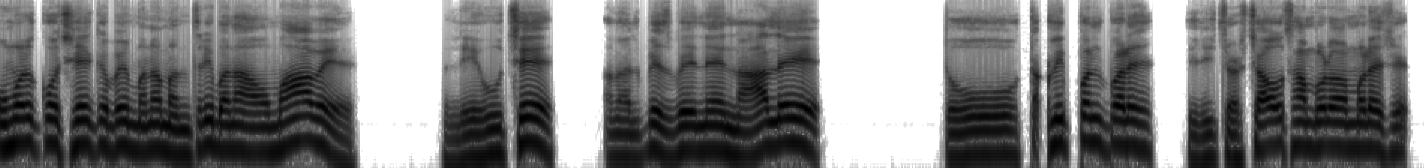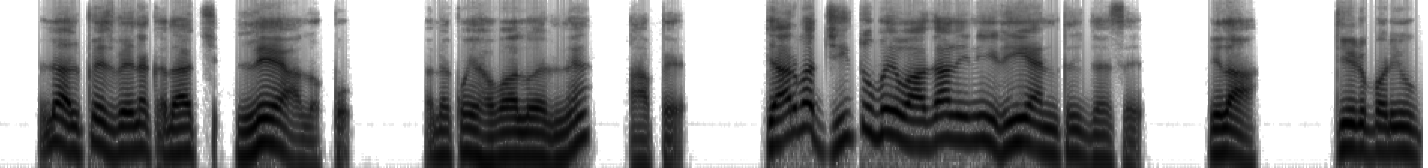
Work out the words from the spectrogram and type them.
ઉમળકો છે કે ભાઈ મને મંત્રી બનાવવામાં આવે. લેવું છે અને અલ્પેશભાઈને ના લે તો તકલીફ પણ પડે. એની ચર્ચાઓ સાંભળવા મળે છે. એટલે અલ્પેશભાઈને કદાચ લે આ લોકો. અને કોઈ હવાલો એમને આપે. ત્યારબાદ જીતુભાઈ વાઘાણીની રી એન્ટ્રી થશે. પેલા તીડ પડ્યું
